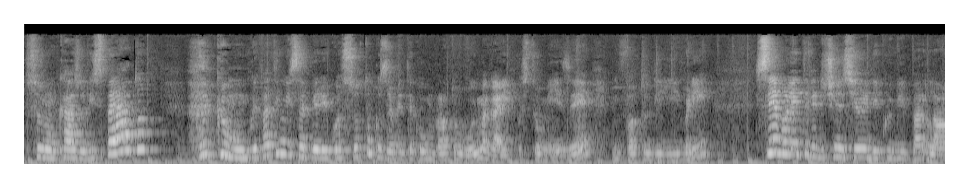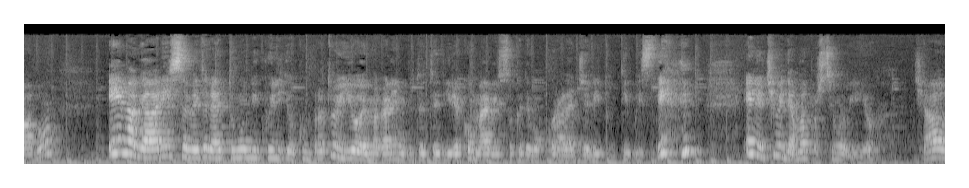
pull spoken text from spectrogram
sono un caso disperato. Comunque fatemi sapere qua sotto cosa avete comprato voi, magari questo mese, in fatto di libri, se volete le recensioni di cui vi parlavo, e magari se avete letto uno di quelli che ho comprato io e magari mi potete dire com'è visto che devo ancora leggerli tutti questi. E noi ci vediamo al prossimo video. Ciao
